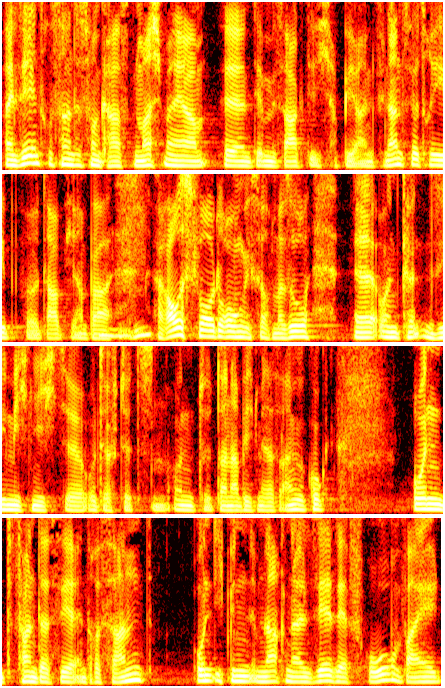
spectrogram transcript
ein sehr interessantes von Carsten Maschmeyer, äh, der mir sagte, ich habe hier einen Finanzvertrieb, äh, da habe ich ein paar mhm. Herausforderungen, ich sag mal so, äh, und könnten Sie mich nicht äh, unterstützen? Und dann habe ich mir das angeguckt und fand das sehr interessant. Und ich bin im Nachhinein sehr, sehr froh, weil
